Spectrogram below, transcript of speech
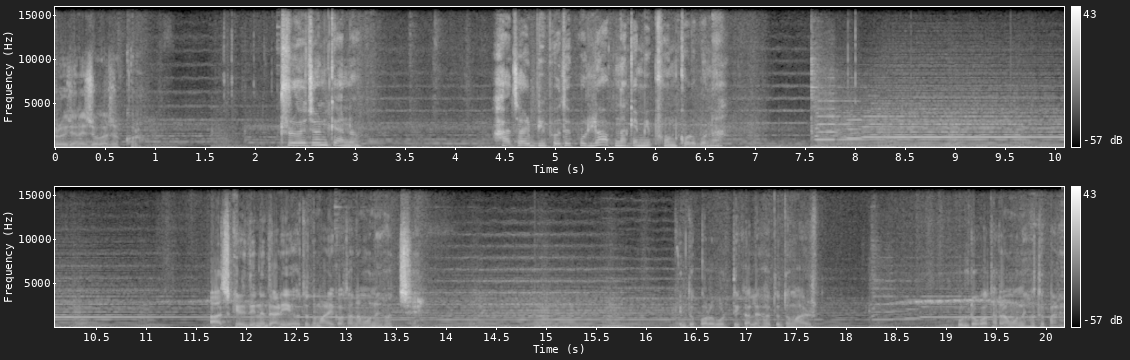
প্রয়োজনে যোগাযোগ করো। প্রয়োজন কেন? হাজার বিপদে পড়লেও আপনাকে আমি ফোন করব না। আজকের দিনে দাঁড়িয়ে হয়তো তোমার এই কথাটা মনে হচ্ছে। কিন্তু পরবর্তীকালে হয়তো তোমার উল্টো কথাটা মনে হতে পারে।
